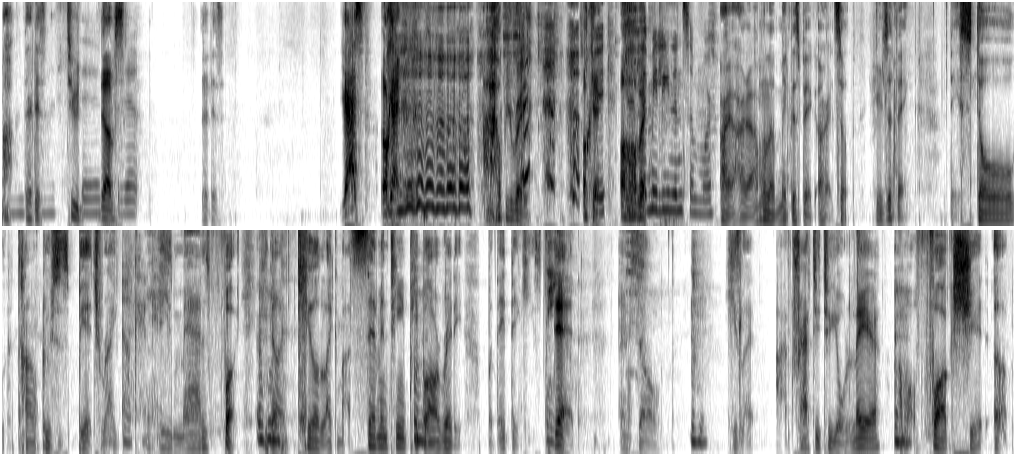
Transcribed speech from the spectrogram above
Ah, there it is. Two doves. There it is. Yes. Okay. I hope you're ready. Okay. Oh, yeah, but let me lean in some more. all right, all right. I'm gonna make this big. All right. So here's the thing. They stole Tom Cruise's bitch, right? Okay, And okay. He's mad as fuck. He done killed like about 17 people already, but they think he's dead. And so he's like, I've tracked you to your lair. I'm gonna mm-hmm. fuck shit up.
